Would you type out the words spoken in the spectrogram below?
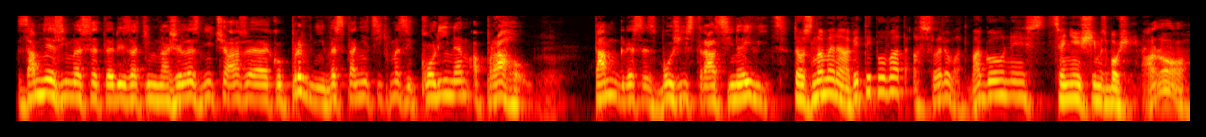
Zaměříme se tedy zatím na železničáře jako první ve stanicích mezi Kolínem a Prahou. Tam, kde se zboží ztrácí nejvíc. To znamená vytipovat a sledovat vagóny s cenějším zbožím. Ano,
